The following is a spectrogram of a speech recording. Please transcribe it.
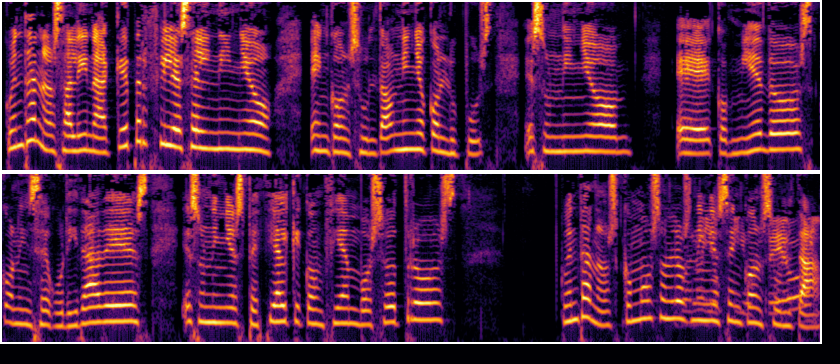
Cuéntanos, Alina, ¿qué perfil es el niño en consulta? Un niño con lupus. ¿Es un niño eh, con miedos, con inseguridades, es un niño especial que confía en vosotros. Cuéntanos, ¿cómo son los niños en consulta?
